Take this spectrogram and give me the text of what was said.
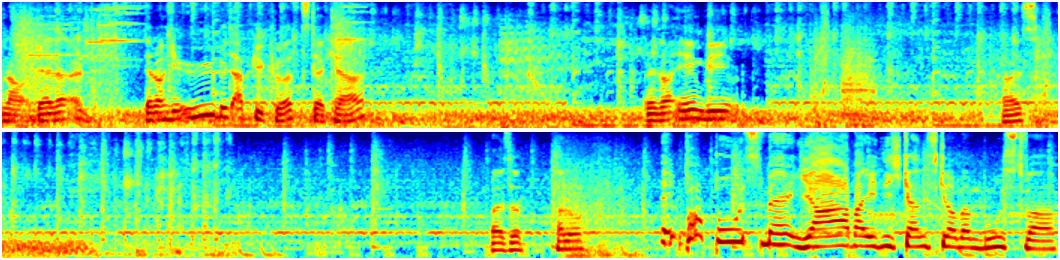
Genau, der, der, doch hier übel abgekürzt, der Kerl. Und der war irgendwie... Nice. Also, hallo. Ich brauch Boost, man. Ja, weil ich nicht ganz genau beim Boost war.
